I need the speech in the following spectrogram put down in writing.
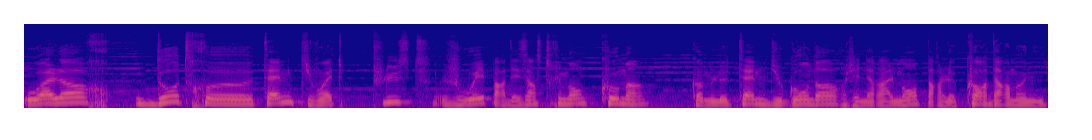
Ou alors d'autres euh, thèmes qui vont être plus joués par des instruments communs, comme le thème du Gondor généralement par le corps d'harmonie.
